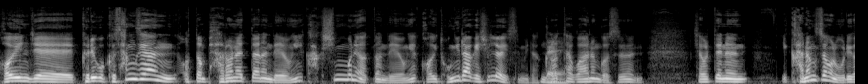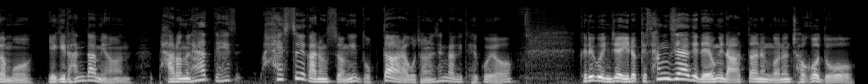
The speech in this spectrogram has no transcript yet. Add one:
거의 이제 그리고 그 상세한 어떤 발언했다는 내용이 각 신문의 어떤 내용에 거의 동일하게 실려 있습니다. 네. 그렇다고 하는 것은 제가 볼 때는 이 가능성을 우리가 뭐 얘기를 한다면 발언을 했, 했- 했을 가능성이 높다라고 저는 생각이 되고요. 그리고 이제 이렇게 상세하게 내용이 나왔다는 거는 적어도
